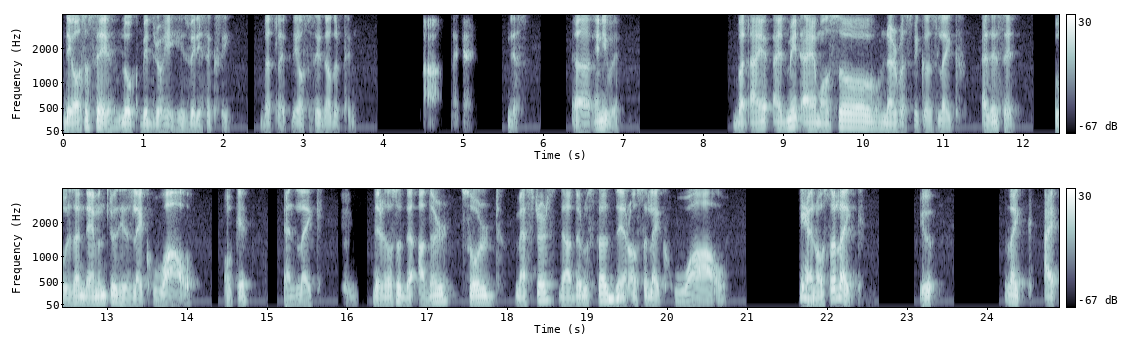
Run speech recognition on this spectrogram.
they also say, "Look, Bidrohi, he's very sexy," but like they also say the other thing. Ah, okay. Yes. Uh, anyway, but I admit I am also nervous because, like, as I said, Turzan Diamond Tooth is like, wow, okay, and like, Mm. there's also the other sword masters, the other ustas. They're also like, wow, Yes. and also like, you, like, I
